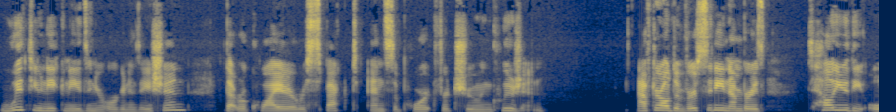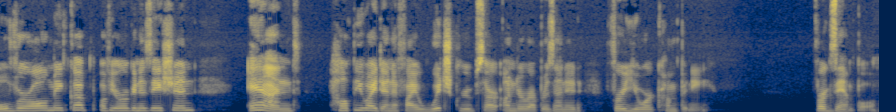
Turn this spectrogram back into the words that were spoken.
with unique needs in your organization that require respect and support for true inclusion. After all, diversity numbers tell you the overall makeup of your organization and help you identify which groups are underrepresented for your company. For example,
